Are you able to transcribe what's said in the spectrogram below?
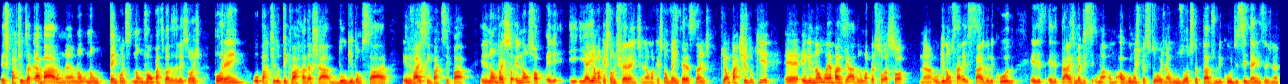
Esses partidos acabaram, né? Não, não, tem, não vão participar das eleições, Porém, o partido Tikvar Hadashah, do Guidon Sar, ele vai sim participar. Ele não vai só. Ele não só. Ele, e, e aí é uma questão diferente, né? Uma questão bem interessante, que é um partido que é, ele não é baseado numa pessoa só. Né? O Guidon Sar ele sai do Likud, ele, ele traz uma, uma, uma, algumas pessoas, né, alguns outros deputados do Likud, dissidências, né,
